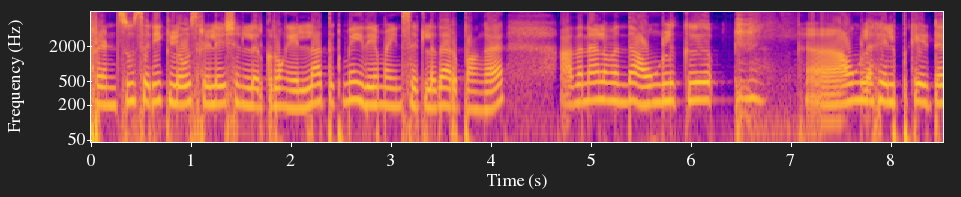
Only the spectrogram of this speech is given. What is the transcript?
ஃப்ரெண்ட்ஸும் சரி க்ளோஸ் ரிலேஷனில் இருக்கிறவங்க எல்லாத்துக்குமே இதே மைண்ட் செட்டில் தான் இருப்பாங்க. அதனால் வந்து அவங்களுக்கு அவங்கள ஹெல்ப் கேட்டு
